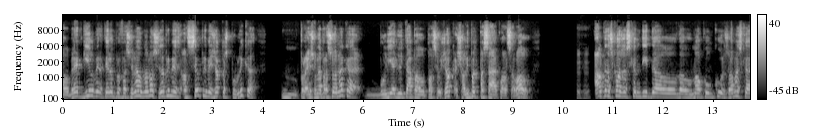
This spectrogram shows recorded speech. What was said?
el Brett Gilbert era un professional. No, no, és el, primer, el seu primer joc que es publica, Mm, però és una persona que volia lluitar pel, pel seu joc. Això li pot passar a qualsevol. Uh -huh. Altres coses que han dit del, del nou concurs. Home, és que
